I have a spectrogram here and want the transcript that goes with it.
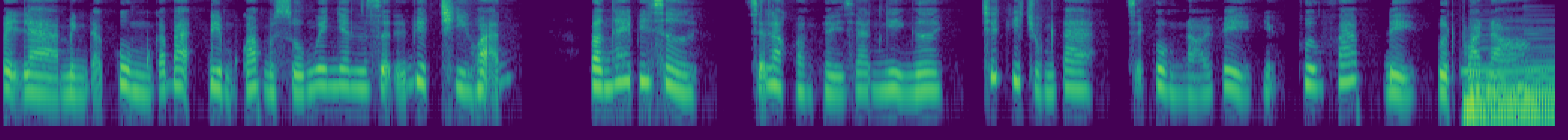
Vậy là mình đã cùng các bạn điểm qua một số nguyên nhân dẫn đến việc trì hoãn và ngay bây giờ sẽ là khoảng thời gian nghỉ ngơi trước khi chúng ta sẽ cùng nói về những phương pháp để vượt qua nó.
